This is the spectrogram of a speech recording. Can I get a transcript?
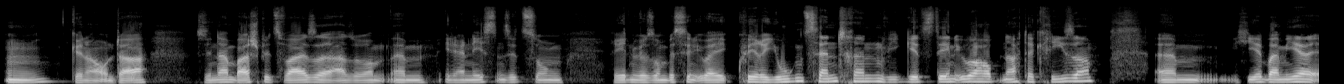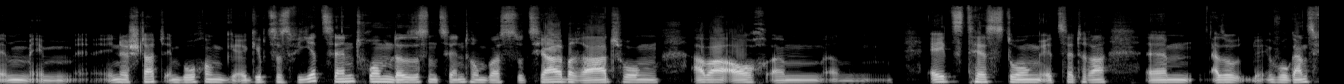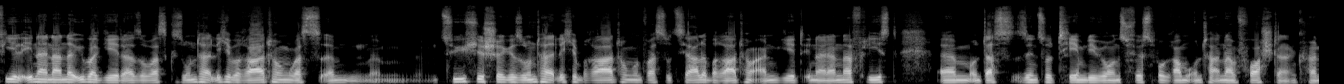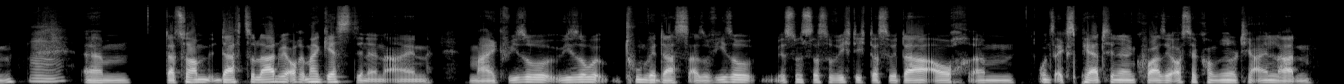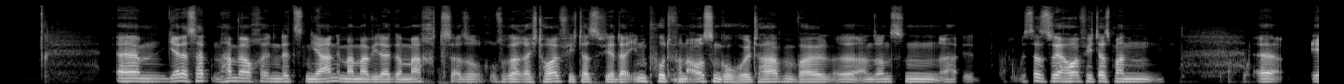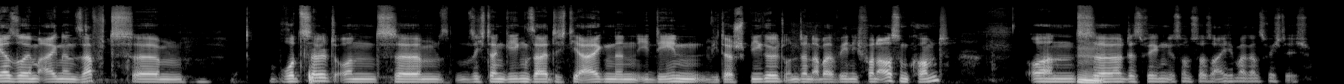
Mhm, genau, und da sind dann beispielsweise, also ähm, in der nächsten Sitzung reden wir so ein bisschen über queere Jugendzentren. Wie geht's denen überhaupt nach der Krise? Ähm, hier bei mir im, im, in der Stadt in Bochum gibt es das Wir-Zentrum. Das ist ein Zentrum, was Sozialberatung, aber auch ähm, ähm, AIDS-Testung etc. Ähm, also wo ganz viel ineinander übergeht, also was gesundheitliche Beratung, was ähm, ähm, psychische gesundheitliche Beratung und was soziale Beratung angeht, ineinander fließt. Ähm, und das sind so Themen, die wir uns fürs Programm unter anderem vorstellen können. Mhm. Ähm, dazu haben, dazu laden wir auch immer Gästinnen ein. Mike, wieso, wieso tun wir das? Also wieso ist uns das so wichtig, dass wir da auch ähm, uns Expertinnen quasi aus der Community einladen? Ähm, ja, das hat, haben wir auch in den letzten Jahren immer mal wieder gemacht, also sogar recht häufig, dass wir da Input von außen geholt haben, weil äh, ansonsten äh, ist das sehr häufig, dass man äh, eher so im eigenen Saft ähm, brutzelt und ähm, sich dann gegenseitig die eigenen Ideen widerspiegelt und dann aber wenig von außen kommt. Und mhm. äh, deswegen ist uns das eigentlich immer ganz wichtig.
